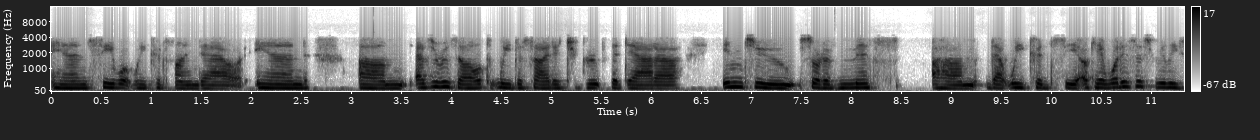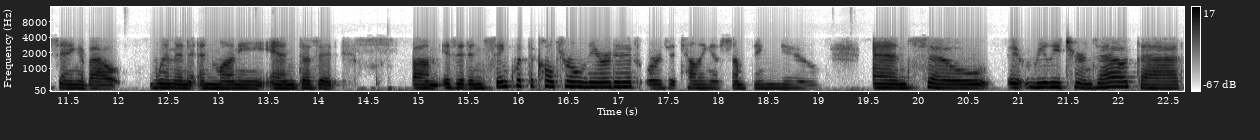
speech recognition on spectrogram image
and see what we could find out. And um, as a result, we decided to group the data into sort of myths um, that we could see okay, what is this really saying about women and money? And does it um, is it in sync with the cultural narrative or is it telling us something new? And so it really turns out that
